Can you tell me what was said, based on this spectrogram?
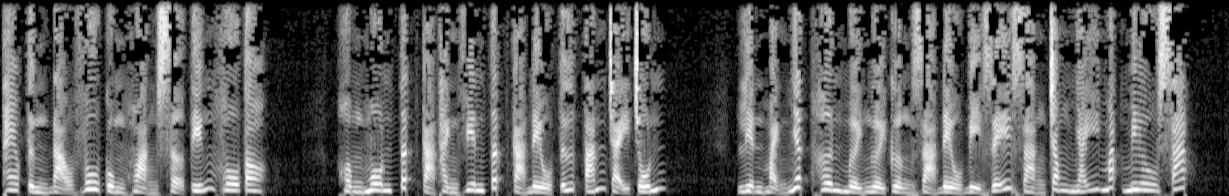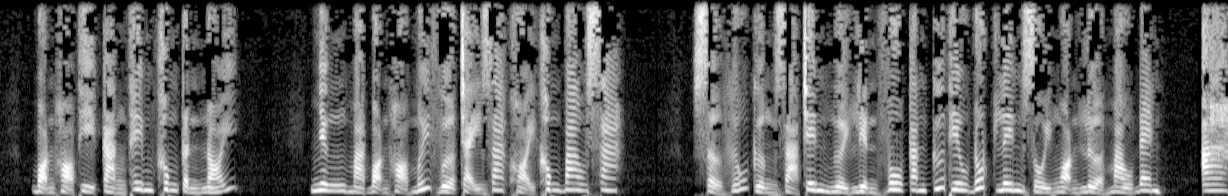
theo từng đạo vô cùng hoảng sợ tiếng hô to. hồng môn tất cả thành viên tất cả đều tứ tán chạy trốn. liền mạnh nhất hơn mười người cường giả đều bị dễ dàng trong nháy mắt miêu sát. bọn họ thì càng thêm không cần nói nhưng mà bọn họ mới vừa chạy ra khỏi không bao xa. sở hữu cường giả trên người liền vô căn cứ thiêu đốt lên rồi ngọn lửa màu đen. a,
